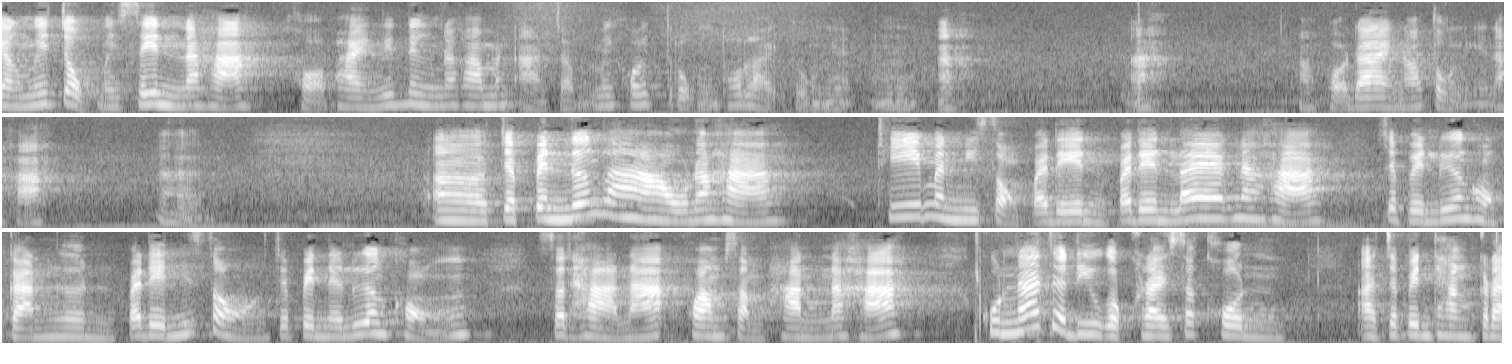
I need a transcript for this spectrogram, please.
ยังไม่จบไม่สิ้นนะคะ ขออภัยนิดนึงนะคะ มันอาจจะไม่ค่อยตรงเท่าไหร่ตรงเนี้ยอะอะอะพอได้เนาะตรงนี้นะคะเอ่อเอ่อจะเป็นเรื่องราวนะคะ ที่มันมีสองประเด็นประเด็นแรกนะคะ จะเป็นเรื่องของการเงิน ประเด็นที่สองจะเป็นในเรื่องของสถานะความสัมพันธ์นะคะ คุณน่าจะดีลกับใครสักคน อาจจะเป็นทางไกล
